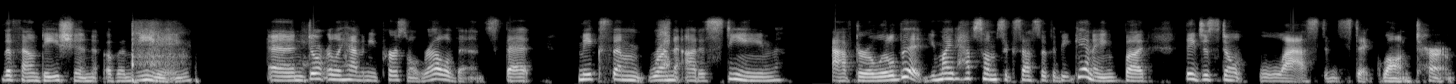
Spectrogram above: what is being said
the foundation of a meaning and don't really have any personal relevance that makes them run out of steam after a little bit. You might have some success at the beginning, but they just don't last and stick long term.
